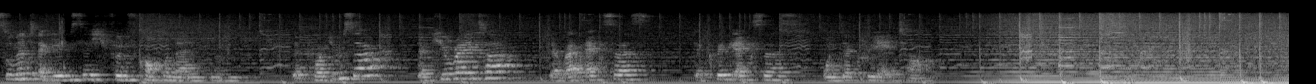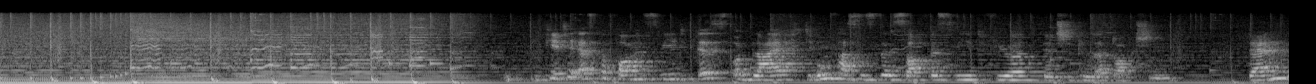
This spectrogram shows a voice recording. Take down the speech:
Somit ergeben sich fünf Komponenten. Der Producer, der Curator, der Web Access, der Quick Access und der Creator. TTS Performance Suite ist und bleibt die umfassendste Software Suite für Digital Adoption. Denn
